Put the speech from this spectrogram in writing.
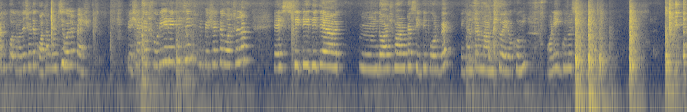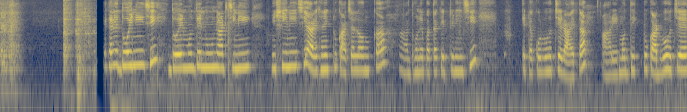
আমি তোমাদের সাথে কথা বলছি বলে প্রেশারটা সরিয়ে রেখেছি প্রেশারটা বসালাম। এই সিটি দিতে দশ বারোটা সিটি পড়বে। এখানকার মাংস এরকমই, অনেকগুলো সিটি। এখানে দই নিয়েছি, দইয়ের মধ্যে নুন আর চিনি মিশিয়ে নিয়েছি, আর এখানে একটু কাঁচা লঙ্কা আর ধনে পাতা কেটে নিয়েছি। এটা করব হচ্ছে রায়তা। আর এর মধ্যে একটু কাটবো হচ্ছে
